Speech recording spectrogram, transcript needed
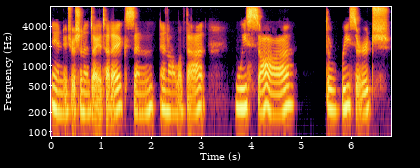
in nutrition and dietetics and, and all of that, we saw the research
